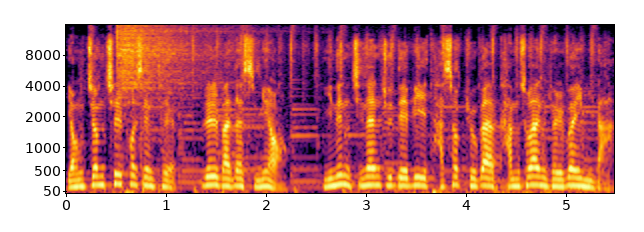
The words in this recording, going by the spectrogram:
0.7%를 받았으며 이는 지난주 대비 5표가 감소한 결과입니다.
